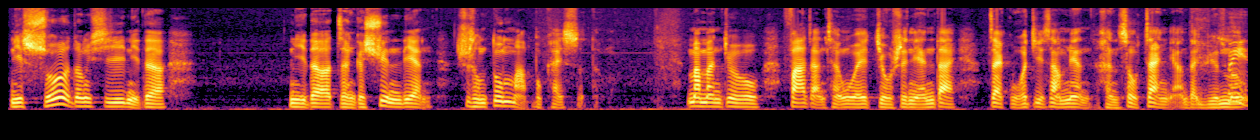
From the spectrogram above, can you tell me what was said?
你所有东西，你的你的整个训练是从蹲马步开始的，慢慢就发展成为九十年代在国际上面很受赞扬的云所以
